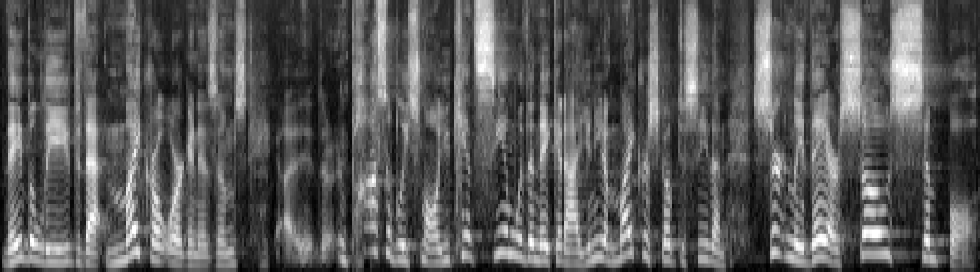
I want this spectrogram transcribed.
they believed that microorganisms, uh, they're impossibly small, you can't see them with the naked eye. You need a microscope to see them. Certainly, they are so simple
